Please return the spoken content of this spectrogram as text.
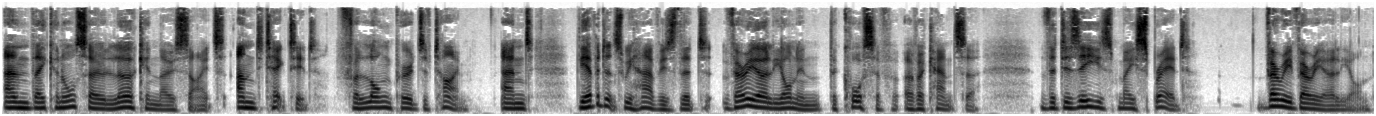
And they can also lurk in those sites undetected for long periods of time. And the evidence we have is that very early on in the course of, of a cancer, the disease may spread very, very early on,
